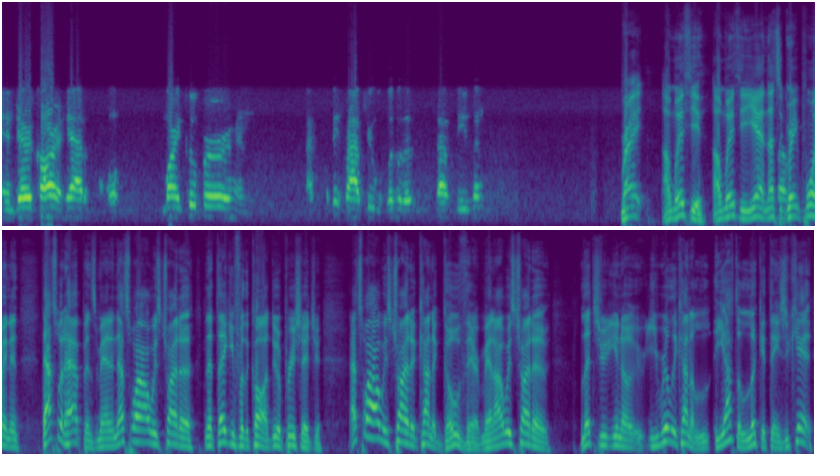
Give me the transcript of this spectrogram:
and Derek Carr had Mari Cooper and I think Crabtree was with us that season. Right. I'm with you. I'm with you. Yeah, and that's a great point. And that's what happens, man. And that's why I always try to thank you for the call. I do appreciate you. That's why I always try to kind of go there, man. I always try to let you, you know, you really kind of you have to look at things. You can't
